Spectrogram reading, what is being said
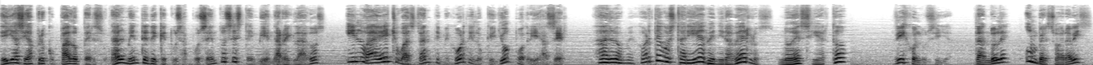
Ella se ha preocupado personalmente de que tus aposentos estén bien arreglados y lo ha hecho bastante mejor de lo que yo podría hacer. A lo mejor te gustaría venir a verlos, ¿no es cierto? dijo Lucía, dándole un beso a Arabis.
